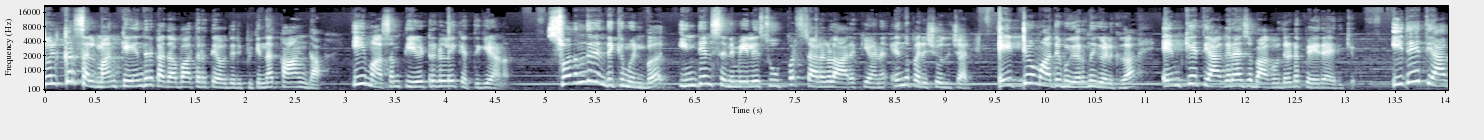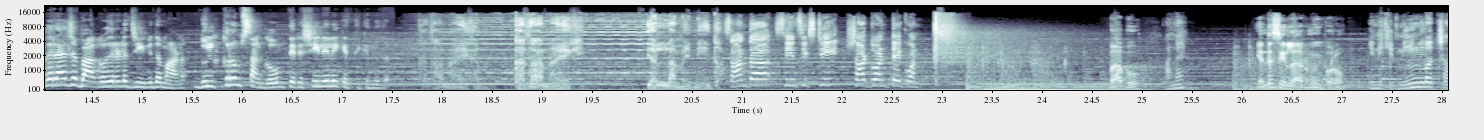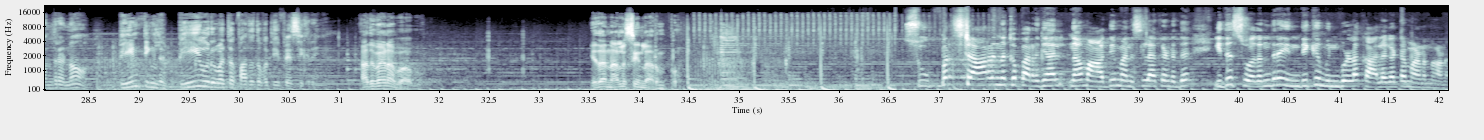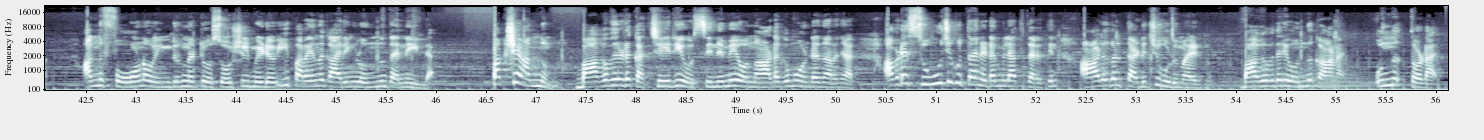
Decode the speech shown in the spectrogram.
ദുൽഖർ സൽമാൻ കേന്ദ്ര കഥാപാത്രത്തെ അവതരിപ്പിക്കുന്ന കാന്ത ഈ മാസം തിയേറ്ററുകളിലേക്ക് എത്തുകയാണ്. സ്വതന്ത്ര ഇന്ത്യയ്ക്ക് മുൻപ് ഇന്ത്യൻ സിനിമയിലെ സൂപ്പർ സ്റ്റാറുകൾ ആരൊക്കെയാണ് എന്ന് പരിശോധിച്ചാൽ ഏറ്റവും ആദ്യം ഉയർന്നു കേൾക്കുക എം കെ ത്യാഗരാജ ഭാഗവതരുടെ പേരായിരിക്കും. ഇതേ ത്യാഗരാജ ഭാഗവതരുടെ ജീവിതമാണ് ദുൽഖറും സംഘവും തിരശ്ശീലയിലേക്ക് എത്തിക്കുന്നത്. കഥാനായകൻ ബാബു എന്താ സീനിൽ ആരംഭിക്കും എനിക്ക് നീങ്ങളോ ചന്ദ്രനോ பாபு அண்ணே எந்த சீன்ல ஆரம்பிக்க போறோம் இன்னைக்கு நீங்களும் சந்திரனும் பெயிண்டிங்ல பேய் உருவத்தை பார்த்ததை பத்தி பேசிக்கிறீங்க அது வேணாம் பாபு ஏதாவது நல்ல சீன்ல ஆரம்பிப்போம் സൂപ്പർ സ്റ്റാർ എന്നൊക്കെ പറഞ്ഞാൽ നാം ആദ്യം മനസ്സിലാക്കേണ്ടത് ഇത് സ്വതന്ത്ര ഇന്ത്യക്ക് മുൻപുള്ള കാലഘട്ടമാണെന്നാണ് അന്ന് ഫോണോ ഇന്റർനെറ്റോ സോഷ്യൽ മീഡിയയോ ഈ പറയുന്ന കാര്യങ്ങളൊന്നും തന്നെ ഇല്ല പക്ഷെ അന്നും ഭാഗവതരുടെ കച്ചേരിയോ സിനിമയോ നാടകമോ ഉണ്ടെന്നറിഞ്ഞാൽ അവിടെ സൂചി കുത്താൻ ഇടമില്ലാത്ത തരത്തിൽ ആളുകൾ തടിച്ചുകൂടുമായിരുന്നു ഭാഗവതരെ ഒന്ന് കാണാൻ ഒന്ന് തൊടാൻ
